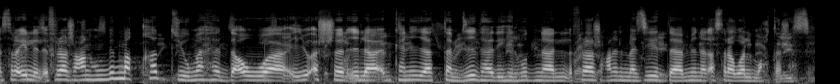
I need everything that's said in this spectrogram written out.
إسرائيل للإفراج عنهم بما قد يمهد أو يؤشر إلى إمكانية تمديد هذه الهدنة للإفراج عن المزيد من الأسرى والمحتجزين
